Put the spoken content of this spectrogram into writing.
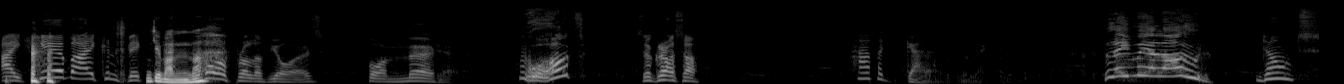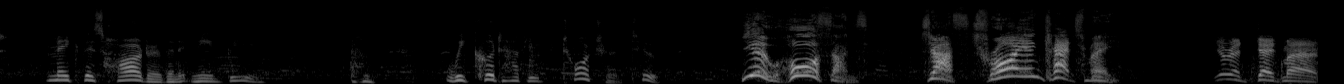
I hereby convict a corporal of yours for murder. What? Zagrosov, Grossoff, have a gallows erected. Leave me alone! Don't make this harder than it need be. we could have you tortured, too. You whoresons! Just try and catch me! You're a dead man.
